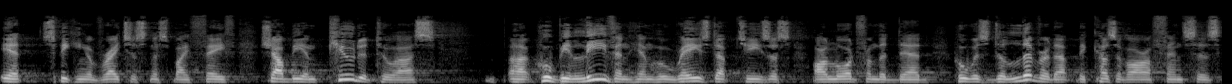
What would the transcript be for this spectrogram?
it, speaking of righteousness by faith, shall be imputed to us uh, who believe in him who raised up Jesus, our Lord, from the dead, who was delivered up because of our offenses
